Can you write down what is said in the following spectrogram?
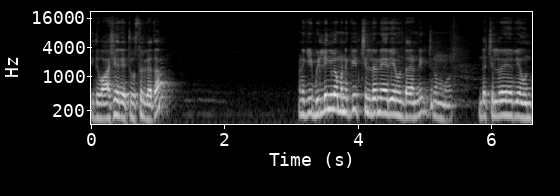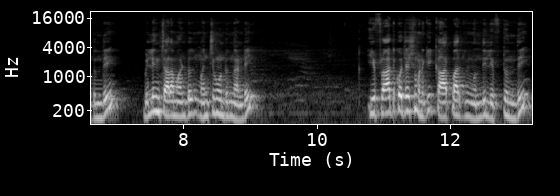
ఇది వాష్ ఏరియా చూస్తారు కదా? మనకి ఈ బిల్డింగ్లో మనకి చిల్డ్రన్ ఏరియా ఉంటుందండి. అంటే చిల్డ్రన్ ఏరియా ఉంటుంది. బిల్డింగ్ చాలా మంటు మంచిగా ఉంటుందండి. ఈ ఫ్లాట్కి వచ్చేసి మనకి కార్ పార్కింగ్ ఉంది లిఫ్ట్ ఉంది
